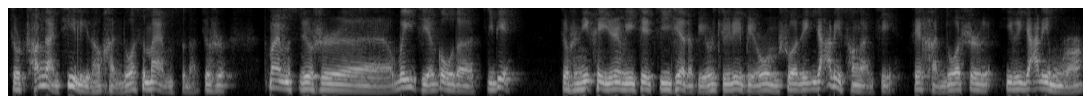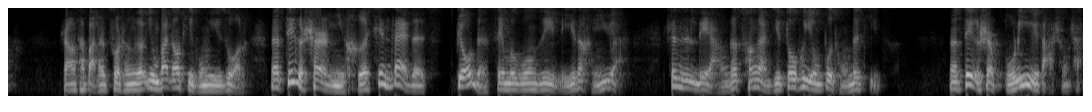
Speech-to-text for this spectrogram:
就是传感器里头很多是 MEMS 的，就是 MEMS 就是微结构的机电，就是你可以认为一些机械的，比如举例，比如我们说这压力传感器，这很多是一个压力膜，然后他把它做成个用半导体工艺做了，那这个事儿你和现在的标准 CMOS 工艺离得很远，甚至两个传感器都会用不同的机子，那这个事儿不利于大生产。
